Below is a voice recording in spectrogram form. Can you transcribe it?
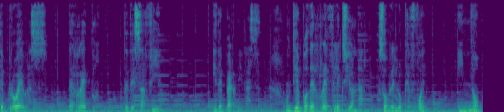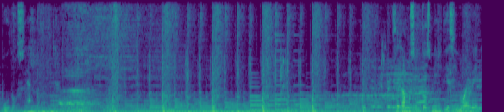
de pruebas, de reto, de desafío y de pérdidas. Un tiempo de reflexionar sobre lo que fue y no pudo ser. Cerramos el 2019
